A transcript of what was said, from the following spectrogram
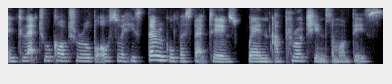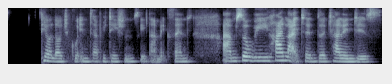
intellectual, cultural, but also historical perspectives when approaching some of these theological interpretations, if that makes sense. Um, so we highlighted the challenges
